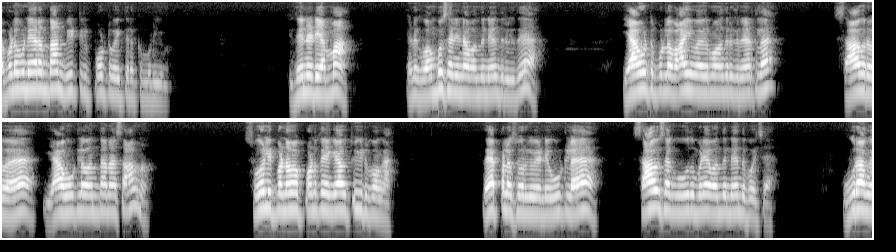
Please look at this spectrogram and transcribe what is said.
எவ்வளவு நேரம்தான் வீட்டில் போட்டு வைத்திருக்க முடியும்? இதேனடி அம்மா எனக்கு வம்பு சனினா வந்து நேர்ந்துருக்குது. என் வீட்டு புள்ள வாய் வயிறுமா வந்திருக்கிற நேரத்தில் சாவுறவ என் வீட்டில் வந்தா நான் சாகணும் சோழி பண்ணாமல் பணத்தை எங்கேயாவது தூக்கிட்டு போங்க. வேப்பலை சொருக வேண்டிய வீட்டில் சாவு சங்கு ஊதும்படியாக வந்து நேர்ந்து போச்சே. ஊராங்க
